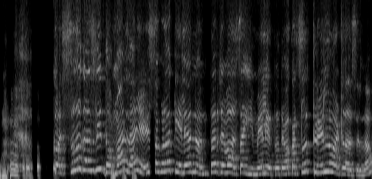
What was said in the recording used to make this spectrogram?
कसलं कसली धमाल आहे हे सगळं केल्यानंतर जेव्हा असा ईमेल येतो तेव्हा कसलं थ्रिल वाटलं असेल ना?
